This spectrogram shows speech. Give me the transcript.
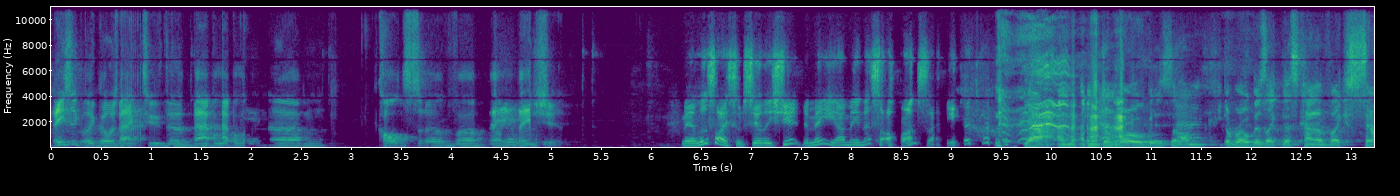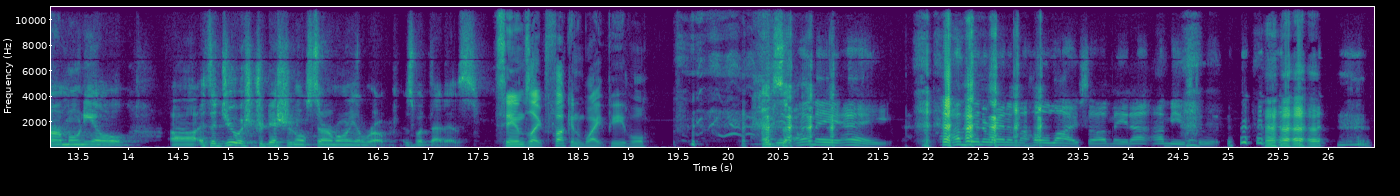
basically goes back to the Babylonian um, cults of uh, Baal shit. Man, looks like some silly shit to me. I mean, that's all I'm saying. Yeah, and, and the robe is um the robe is like this kind of like ceremonial. Uh, it's a Jewish traditional ceremonial robe, is what that is. Sam's like fucking white people. And so, I mean, hey, I've been around it my whole life, so I mean, I, I'm used to it.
